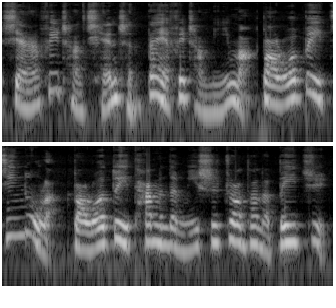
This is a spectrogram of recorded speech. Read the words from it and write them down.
显然非常虔诚，但也非常迷茫。保罗被激怒了，保罗对他们的迷失状况的悲剧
